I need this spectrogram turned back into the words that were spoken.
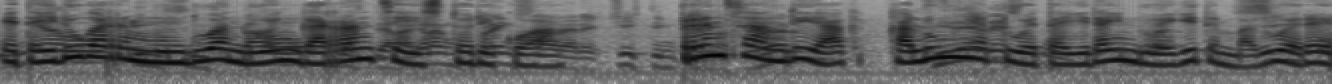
eta hirugarren munduan duen garrantzia historikoa. Prentza handiak kalumniatu eta iraindu egiten badu ere,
